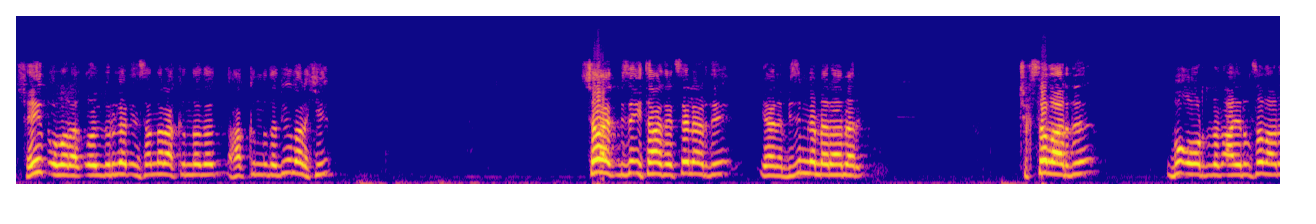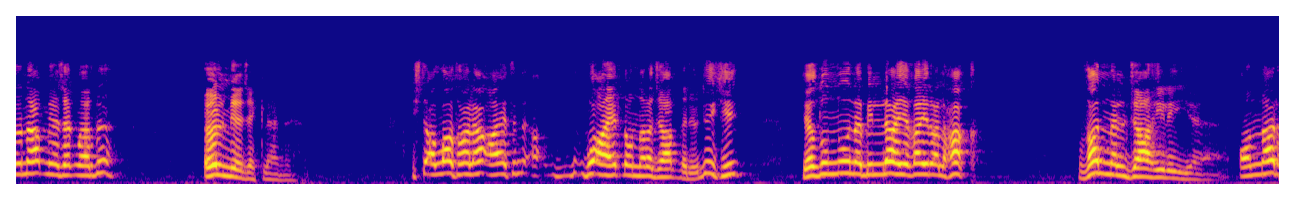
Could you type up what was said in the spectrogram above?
şehit olarak öldürülen insanlar hakkında da, hakkında da diyorlar ki şayet bize itaat etselerdi, yani bizimle beraber çıksalardı, bu ordudan ayrılsalardı ne yapmayacaklardı? Ölmeyeceklerdi. İşte allah Teala ayetin, bu ayetle onlara cevap veriyor. Diyor ki, يَظُنُّونَ بِاللّٰهِ غَيْرَ الْحَقِّ ظَنَّ الْجَاهِلِيَّ Onlar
